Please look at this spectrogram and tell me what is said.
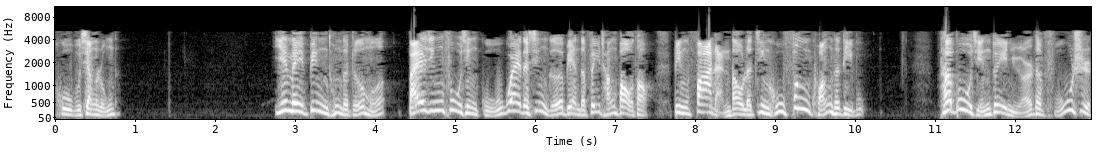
互不相容的。因为病痛的折磨，白晶父亲古怪的性格变得非常暴躁，并发展到了近乎疯狂的地步。他不仅对女儿的服饰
